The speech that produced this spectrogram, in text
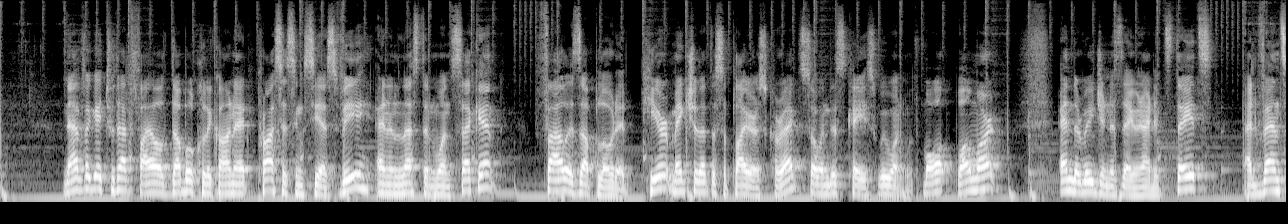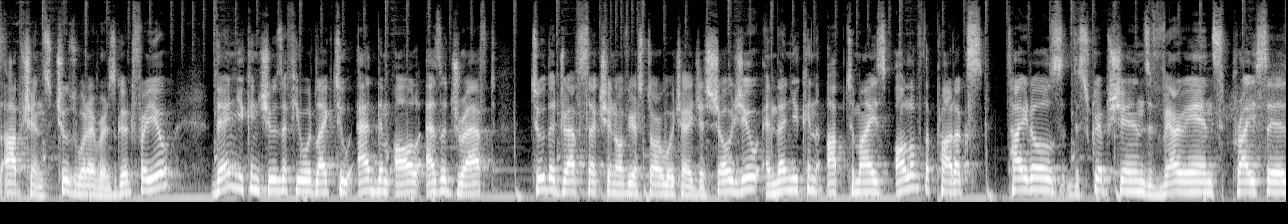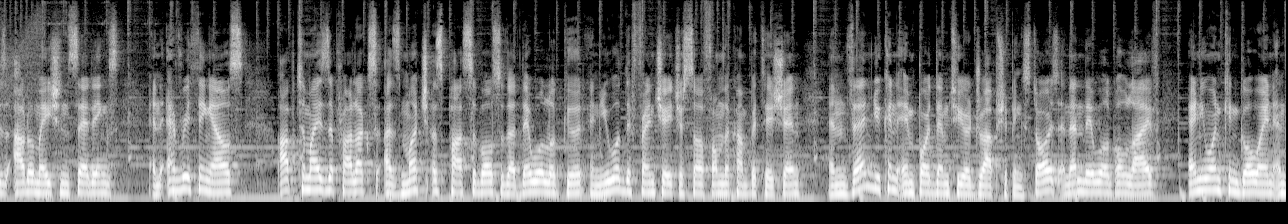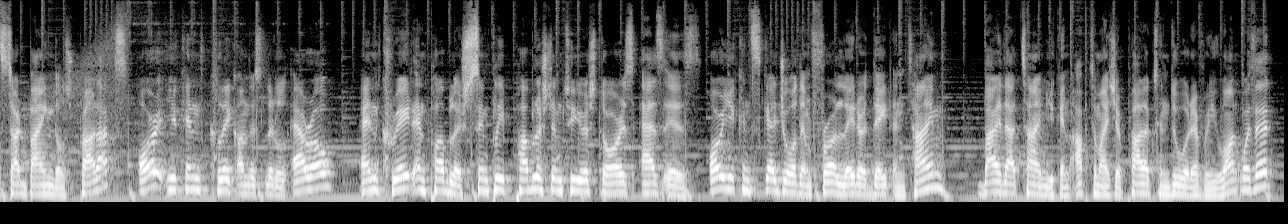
Navigate to that file, double click on it, processing CSV, and in less than one second, file is uploaded. Here, make sure that the supplier is correct. So in this case, we went with Walmart and the region is the United States. Advanced options, choose whatever is good for you. Then you can choose if you would like to add them all as a draft to the draft section of your store, which I just showed you. And then you can optimize all of the products, titles, descriptions, variants, prices, automation settings, and everything else Optimize the products as much as possible so that they will look good and you will differentiate yourself from the competition. And then you can import them to your dropshipping stores and then they will go live. Anyone can go in and start buying those products. Or you can click on this little arrow and create and publish. Simply publish them to your stores as is. Or you can schedule them for a later date and time. By that time, you can optimize your products and do whatever you want with it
